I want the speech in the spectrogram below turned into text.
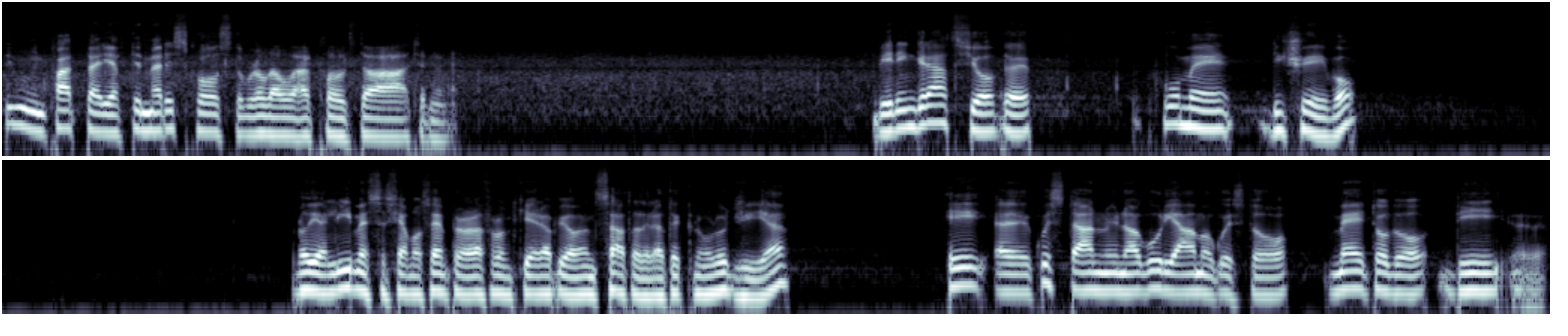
Infatti, io ti mi risposto, volevo ascoltare. Vi ringrazio. Eh, come dicevo, noi all'Imes siamo sempre alla frontiera più avanzata della tecnologia e eh, quest'anno inauguriamo questo metodo di eh,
